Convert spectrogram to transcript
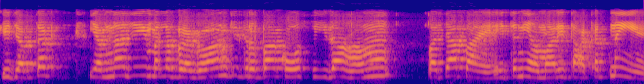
कि जब तक यमुना जी मतलब भगवान की कृपा को सीधा हम पचा पाए इतनी हमारी ताकत नहीं है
